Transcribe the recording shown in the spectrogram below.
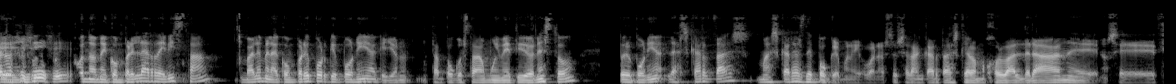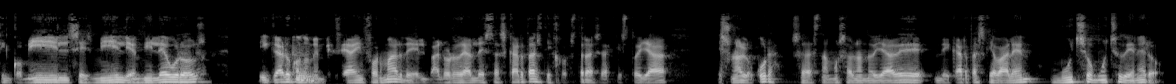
No, Eh, sí, sí. Cuando me compré la revista, ¿vale? Me la compré porque ponía, que yo no- tampoco estaba muy metido en esto, pero ponía las cartas más caras de Pokémon. Y digo, bueno, estas serán cartas que a lo mejor valdrán, eh, no sé, 5.000, 6.000, 10.000 euros. Y claro, cuando Mm. me empecé a informar del valor real de estas cartas, dije, ostras, es que esto ya es una locura. O sea, estamos hablando ya de, de cartas que valen mucho, mucho dinero.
